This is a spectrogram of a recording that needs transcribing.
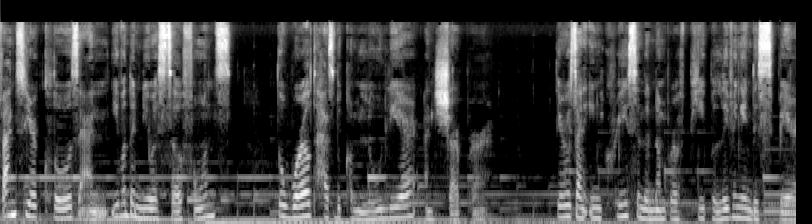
fancier clothes, and even the newest cell phones, the world has become lonelier and sharper there is an increase in the number of people living in despair,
